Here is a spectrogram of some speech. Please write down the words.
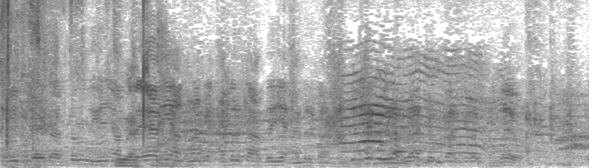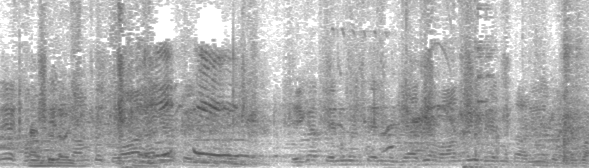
ਕੋਈ ਪਲੇਟ ਅੰਦਰ ਹੁੰਦੀ ਹੈ ਜਾਂ ਫਿਰ ਇਹ ਨਹੀਂ ਆਖਣਾ ਕਿ ਇੱਧਰ ਕਰਦੇ ਜਾਂ ਇੱਧਰ ਕਰਦੇ ਜਿੱਥੇ ਕੋਈ ਰੱਖਦਾ ਚੁੱਪ ਕਰਕੇ ਰੱਖਦੇ ਹੋ ਤੇ ਕੰਮ ਤੇ ਦੁਆ ਲੈ ਕੇ ਤਿੰਨ ਮਿੰਟ ਠੀਕ ਹੈ ਤਿੰਨ ਮਿੰਟ ਤਿੰਨ ਮਿੰਟ ਜਾ ਕੇ ਆਵਾਜ਼ ਆਈ ਫਿਰ ਮਕਾਣੀ ਹੈ ਦੁਆ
